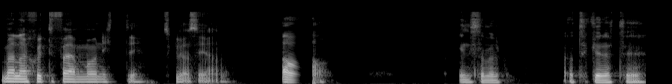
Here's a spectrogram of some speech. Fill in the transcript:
Mellan 75 och 90 skulle jag säga. Ja. Instämmer. Jag tycker att det,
